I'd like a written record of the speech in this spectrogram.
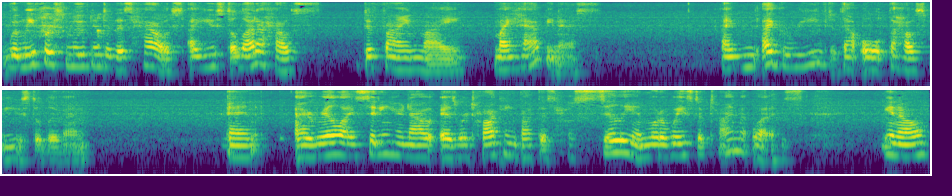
when we first moved into this house, I used to let a house define my my happiness. I I grieved the old the house we used to live in, and I realized sitting here now as we're talking about this how silly and what a waste of time it was. You know,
